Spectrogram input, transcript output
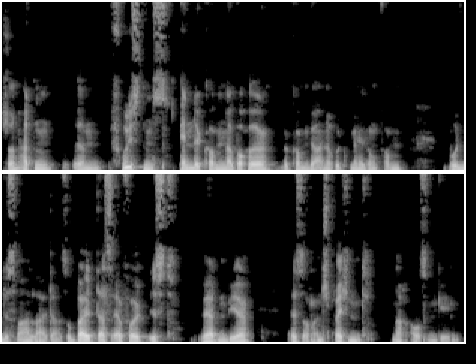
schon hatten. Ähm, frühestens Ende kommender Woche bekommen wir eine Rückmeldung vom Bundeswahlleiter. Sobald das erfolgt ist, werden wir es auch entsprechend nach außen geben,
